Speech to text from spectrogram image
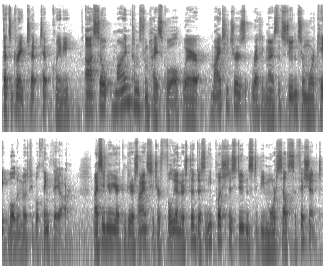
That's a great tip, tip Queenie. Uh, so mine comes from high school, where my teachers recognize that students are more capable than most people think they are. My senior year computer science teacher fully understood this and he pushed his students to be more self sufficient.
